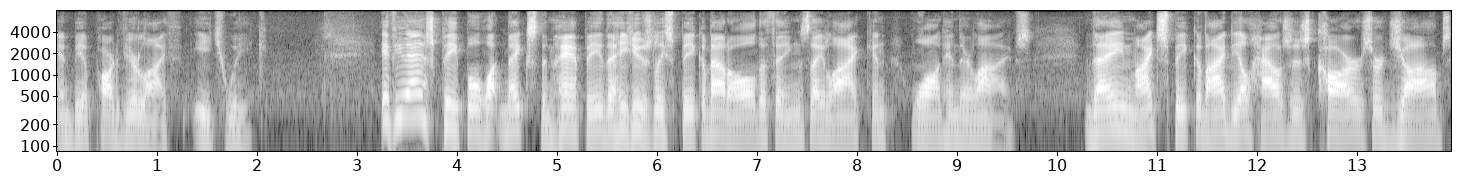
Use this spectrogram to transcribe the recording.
and be a part of your life each week. If you ask people what makes them happy, they usually speak about all the things they like and want in their lives. They might speak of ideal houses, cars, or jobs,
